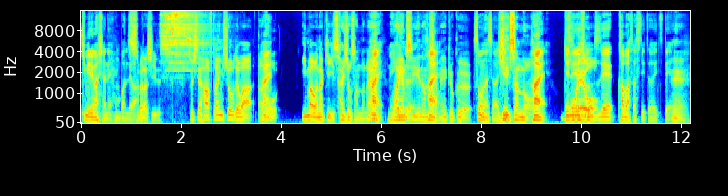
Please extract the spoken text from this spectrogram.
決めれましたね本番では。素晴らしいです。そしてハーフタイムショーではあの、はい、今は亡き西城さんのね、はい、YMCA なんですよ、はい、名曲。そうなんですよ。秀樹さんのはい GENERATIONS でカバーさせていただいてて、ええ、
